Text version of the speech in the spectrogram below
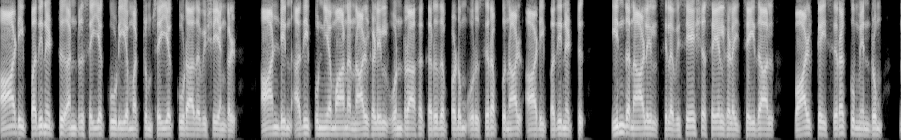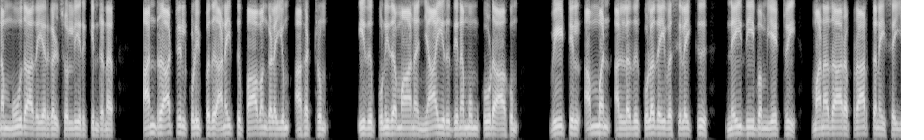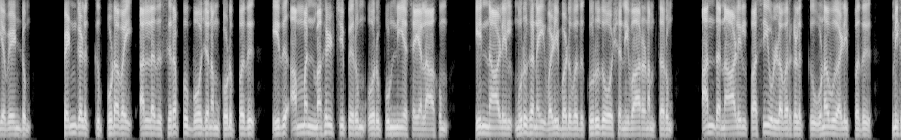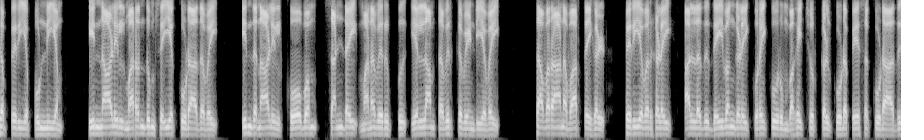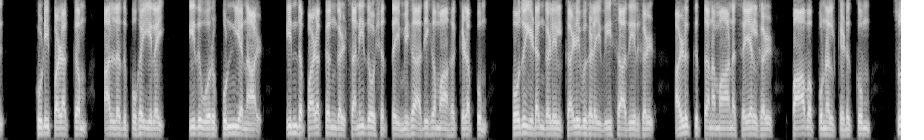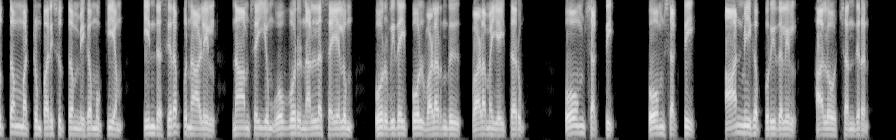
ஆடி பதினெட்டு அன்று செய்யக்கூடிய மற்றும் செய்யக்கூடாத விஷயங்கள். ஆண்டின் அதிபுண்ணியமான நாள்களில் ஒன்றாக கருதப்படும் ஒரு சிறப்பு நாள் ஆடி பதினெட்டு. இந்த நாளில் சில விசேஷ செயல்களைச் செய்தால் வாழ்க்கை சிறக்கும் என்றும் நம் மூதாதையர்கள் சொல்லியிருக்கின்றனர். அன்று ஆற்றில் குளிப்பது அனைத்து பாவங்களையும் அகற்றும். இது புனிதமான ஞாயிறு தினமும் கூட ஆகும். வீட்டில் அம்மன் அல்லது குலதெய்வ சிலைக்கு நெய் தீபம் ஏற்றி மனதார பிரார்த்தனை செய்ய வேண்டும். பெண்களுக்கு புடவை அல்லது சிறப்பு போஜனம் கொடுப்பது இது அம்மன் மகிழ்ச்சி பெறும் ஒரு புண்ணிய செயலாகும். இந்நாளில் முருகனை வழிபடுவது குருதோஷ நிவாரணம் தரும். அந்த நாளில் பசியுள்ளவர்களுக்கு உணவு அளிப்பது மிகப்பெரிய புண்ணியம். இந்நாளில் மறந்தும் செய்யக்கூடாதவை. இந்த நாளில் கோபம் சண்டை மனவெறுப்பு எல்லாம் தவிர்க்க வேண்டியவை. தவறான வார்த்தைகள் பெரியவர்களை அல்லது தெய்வங்களை குறை கூறும் வகை சொற்கள் கூட பேசக்கூடாது. குடிப்பழக்கம் அல்லது புகையிலை இது ஒரு புண்ணிய நாள். இந்த பழக்கங்கள் சனிதோஷத்தை மிக அதிகமாக கிளப்பும். பொது இடங்களில் கழிவுகளை வீசாதீர்கள். அழுக்குத்தனமான செயல்கள் பாவப்புணல் கெடுக்கும். சுத்தம் மற்றும் பரிசுத்தம் மிக முக்கியம். இந்த சிறப்பு நாளில் நாம் செய்யும் ஒவ்வொரு நல்ல செயலும் ஒரு விதை போல் வளர்ந்து வளமையை தரும். ஓம் சக்தி. ஓம் சக்தி. ஆன்மீக புரிதலில். ஹலோ சந்திரன்.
